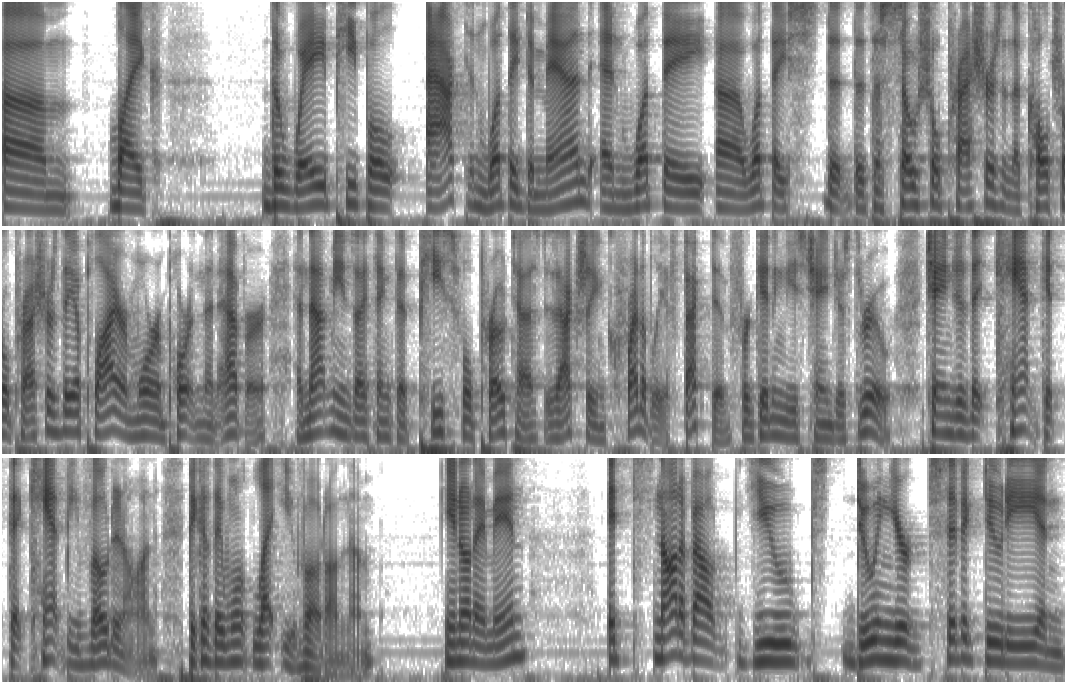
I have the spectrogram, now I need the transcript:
Um, like the way people act and what they demand and what they uh, what they the, the, the social pressures and the cultural pressures they apply are more important than ever. And that means i think that peaceful protest is actually incredibly effective for getting these changes through changes that can't get that can't be voted on because they won't let you vote on them. You know what i mean? It's not about you doing your civic duty and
